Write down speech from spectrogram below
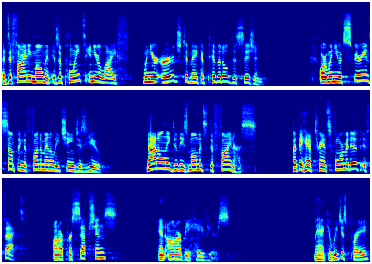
a defining moment is a point in your life when you're urged to make a pivotal decision or when you experience something that fundamentally changes you. Not only do these moments define us, but they have transformative effect on our perceptions and on our behaviors. Man, can we just pray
